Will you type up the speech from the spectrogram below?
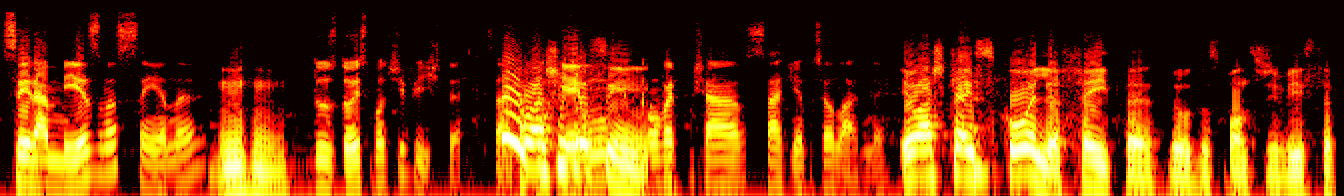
ser a mesma cena Uhum. dos dois pontos de vista, sabe? Eu acho Porque que, um, assim- um vai puxar a sardinha pro seu lado, né? Eu acho que a escolha feita do- dos pontos de vista,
